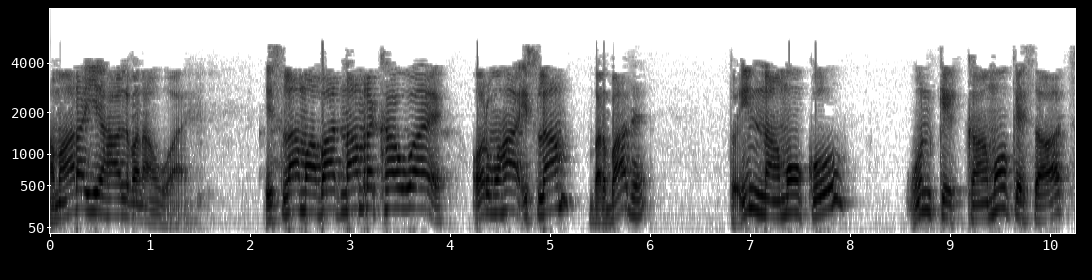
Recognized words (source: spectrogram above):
ہمارا یہ حال بنا ہوا ہے۔ اسلام آباد نام رکھا ہوا ہے اور وہاں اسلام برباد ہے۔ تو ان ناموں کو، ان کے کاموں کے ساتھ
